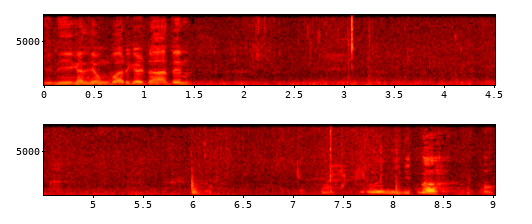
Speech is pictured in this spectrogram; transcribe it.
Hiningal yung bodyguard natin. Ay, minit na. Oh,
